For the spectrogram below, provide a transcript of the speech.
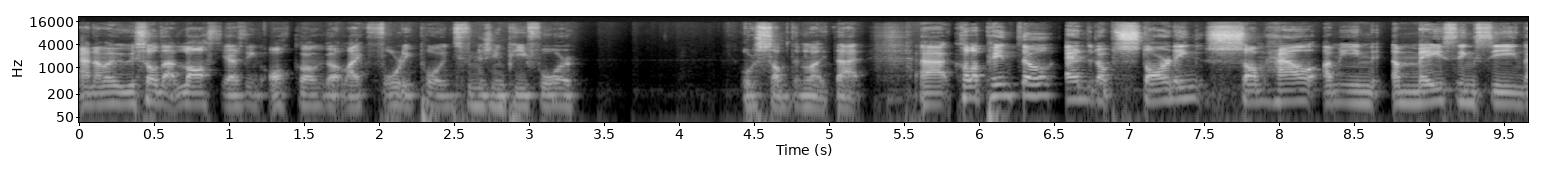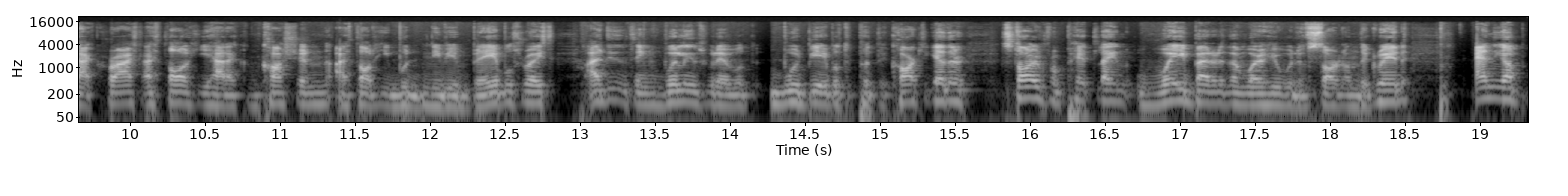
And I mean, we saw that last year. I think Ocon got like 40 points, finishing P4 or something like that. Uh, Colapinto ended up starting somehow. I mean, amazing seeing that crash. I thought he had a concussion. I thought he wouldn't even be able to race. I didn't think Williams would able to, would be able to put the car together. Starting from pit lane, way better than where he would have started on the grid. Ending up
